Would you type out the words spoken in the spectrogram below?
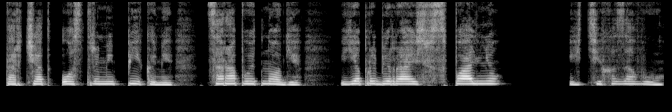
торчат острыми пиками, царапают ноги. Я пробираюсь в спальню и тихо зову.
